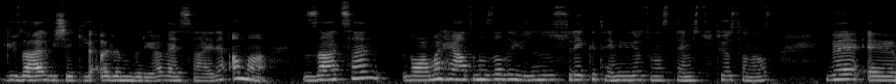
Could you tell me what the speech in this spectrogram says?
güzel bir şekilde arındırıyor vesaire ama zaten normal hayatınızda da yüzünüzü sürekli temizliyorsanız, temiz tutuyorsanız ve e,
